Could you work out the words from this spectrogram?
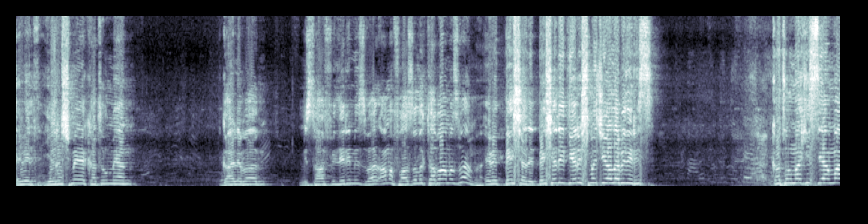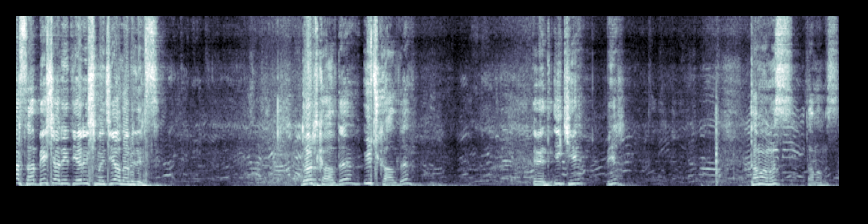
Evet, yarışmaya katılmayan galiba misafirlerimiz var ama fazlalık tabağımız var mı? Evet, 5 adet. 5 adet yarışmacıyı alabiliriz. Katılmak isteyen varsa 5 adet yarışmacıyı alabiliriz. 4 kaldı, 3 kaldı. Evet, 2, 1. Tamamız, tamamız.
